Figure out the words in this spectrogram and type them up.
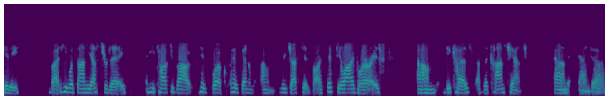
city. But he was on yesterday, and he talked about his book has been um, rejected by 50 libraries um, because of the content, and and uh,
